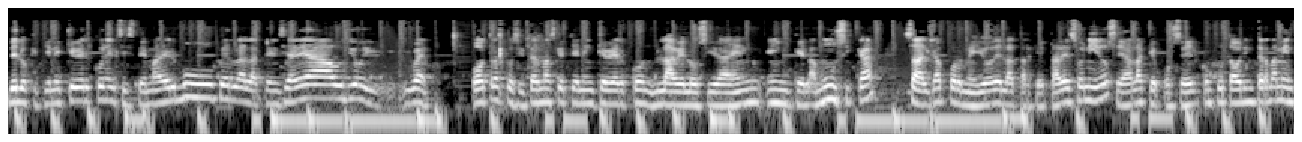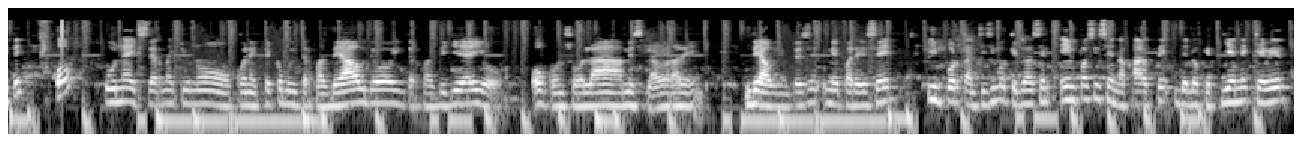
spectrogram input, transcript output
de, lo que tiene que ver con el sistema del buffer, la latencia de audio y, y bueno, otras cositas más que tienen que ver con la velocidad en, en, que la música salga por medio de la tarjeta de sonido, sea la que posee el computador internamente o una externa que uno conecte como interfaz de audio, interfaz DJ o, o consola mezcladora de, de audio. Entonces me parece importantísimo que ellos hacen énfasis en la parte de lo que tiene que ver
